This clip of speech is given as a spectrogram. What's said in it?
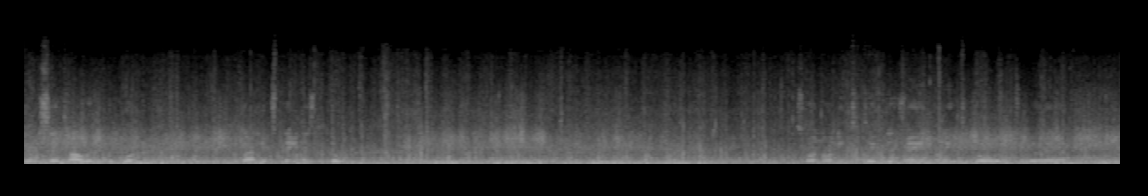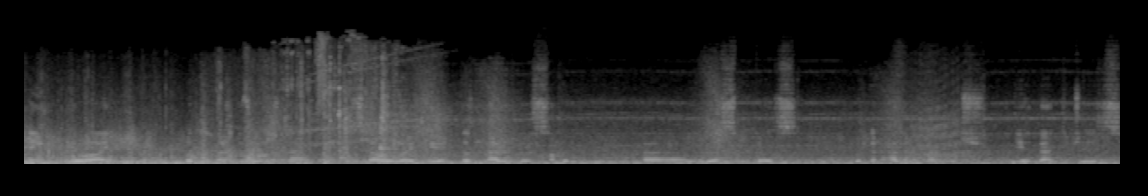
there's a tower in the corner. Which I'll explain as we go. So no need to take the train no need to go to a named UI what we're gonna do is land this tower right here. Doesn't matter if there's somebody uh, with us because we're gonna have an advantage. The advantage is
